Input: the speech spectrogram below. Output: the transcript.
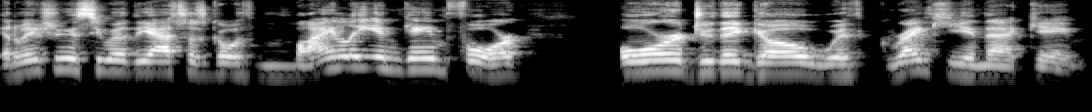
It'll be interesting to see whether the Astros go with Miley in game four or do they go with Greinke in that game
